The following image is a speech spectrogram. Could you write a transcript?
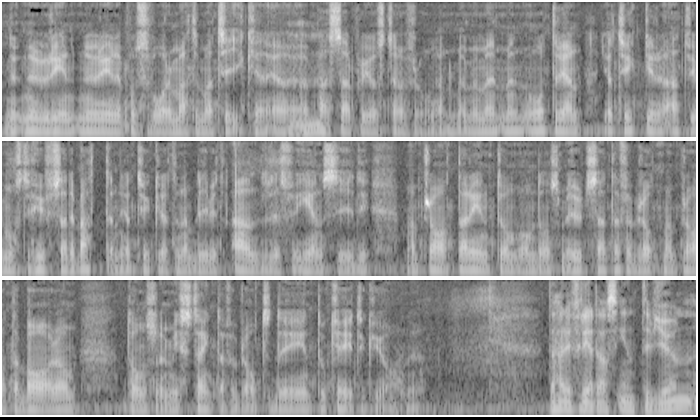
Nu, är du in, nu är du inne på svår matematik. Jag, jag mm. passar på just den frågan. Men, men, men, men, återigen, jag tycker att vi måste hyfsa debatten. Jag tycker att den har blivit alldeles för ensidig. Man pratar inte om, om de som är utsatta för brott. Man pratar bara om de som är misstänkta för brott. Det är inte okej okay, tycker jag. Det här är fredagsintervjun.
